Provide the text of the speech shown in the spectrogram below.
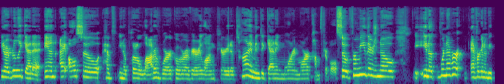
you know, I really get it. And I also have, you know, put a lot of work over a very long period of time into getting more and more comfortable. So for me, there's no, you know, we're never ever going to be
